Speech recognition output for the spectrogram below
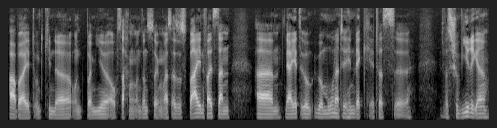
Arbeit und Kinder und bei mir auch Sachen und sonst irgendwas. Also es war jedenfalls dann ähm, ja jetzt über, über Monate hinweg etwas, äh, etwas schwieriger,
